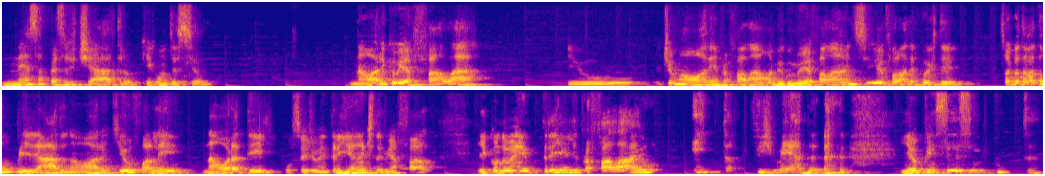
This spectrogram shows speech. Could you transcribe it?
nessa peça de teatro, o que aconteceu? Na hora que eu ia falar, eu, eu tinha uma ordem para falar, um amigo meu ia falar antes e eu ia falar depois dele. Só que eu estava tão pilhado na hora que eu falei na hora dele, ou seja, eu entrei antes da minha fala. E quando eu entrei ali para falar, eu, eita, fiz merda. E eu pensei assim, puta,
